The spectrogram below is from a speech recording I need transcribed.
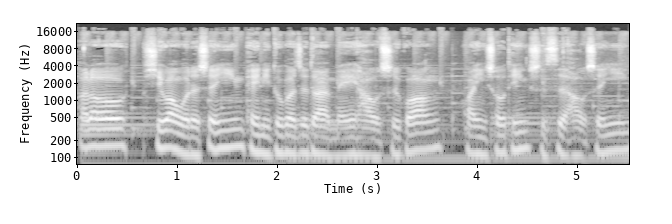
？Hello，希望我的声音陪你度过这段美好时光，欢迎收听十四号声音。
